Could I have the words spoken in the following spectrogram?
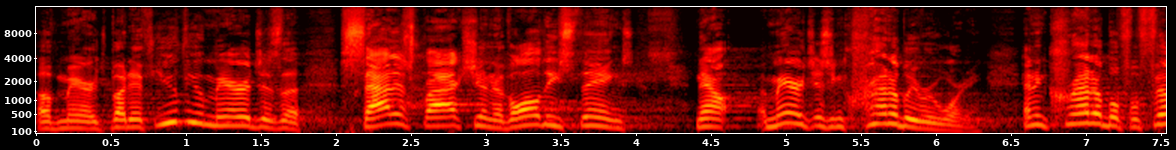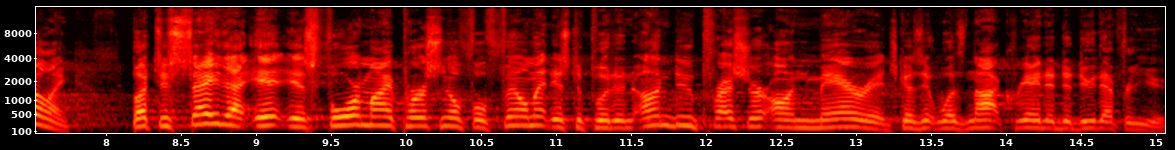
of marriage. But if you view marriage as a satisfaction of all these things, now marriage is incredibly rewarding and incredible fulfilling. But to say that it is for my personal fulfillment is to put an undue pressure on marriage because it was not created to do that for you.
